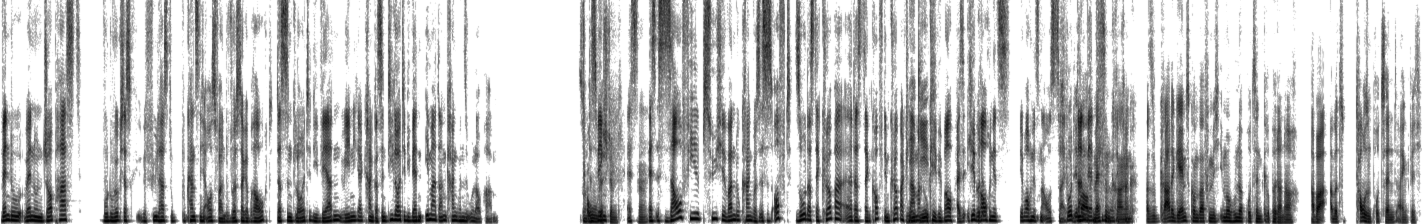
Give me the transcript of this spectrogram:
wenn du, wenn du einen Job hast, wo du wirklich das Gefühl hast, du, du kannst nicht ausfallen, du wirst da gebraucht, das sind Leute, die werden weniger krank. Das sind die Leute, die werden immer dann krank, wenn sie Urlaub haben. So, und oh, deswegen, das stimmt. es, Ja. es ist sau viel Psyche, wann du krank wirst. Es ist oft so, dass der Körper, äh, dass dein Kopf dem Körper klar Nee, macht, geht. okay, wir, brauch, Also wir würde- brauchen jetzt, wir brauchen jetzt eine Auszeit. Ich wurde immer auf Messen Leute krank. Also gerade Gamescom war für mich immer 100% Grippe danach. Aber, aber zu 1000 Prozent eigentlich.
